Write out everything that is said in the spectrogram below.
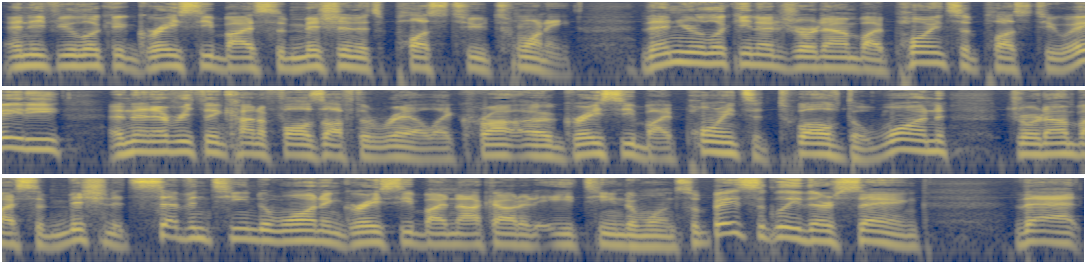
And if you look at Gracie by submission, it's plus 220. Then you're looking at Jourdain by points at plus 280. And then everything kind of falls off the rail. Like uh, Gracie by points at 12 to 1, Jourdain by submission at 17 to 1, and Gracie by knockout at 18 to 1. So basically, they're saying that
